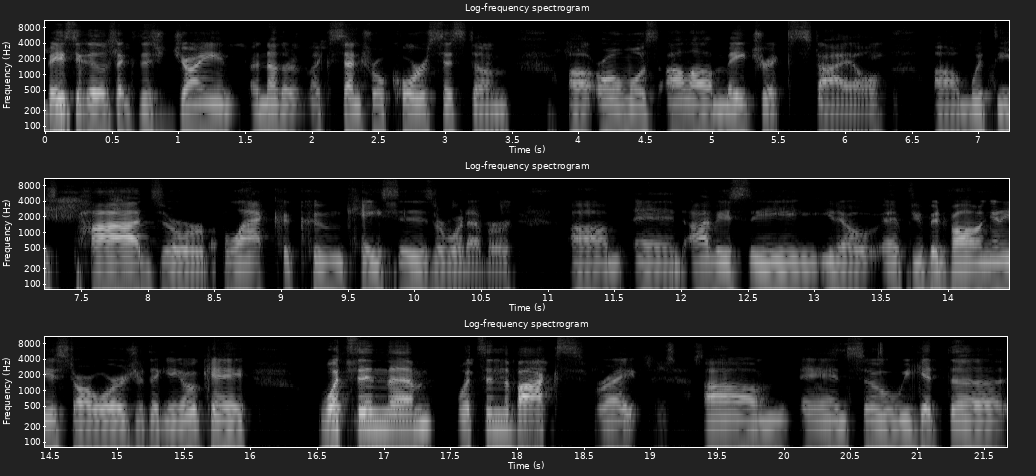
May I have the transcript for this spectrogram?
basically looks like this giant, another like central core system, uh, or almost a la Matrix style um, with these pods or black cocoon cases or whatever. Um, and obviously, you know, if you've been following any of Star Wars, you're thinking, okay, what's in them? What's in the box, right? Um, and so we get the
